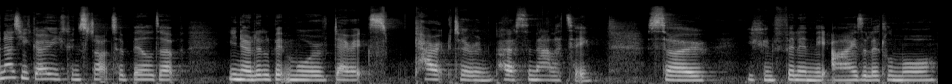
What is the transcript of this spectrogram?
And as you go, you can start to build up, you know, a little bit more of Derek's character and personality. So you can fill in the eyes a little more.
